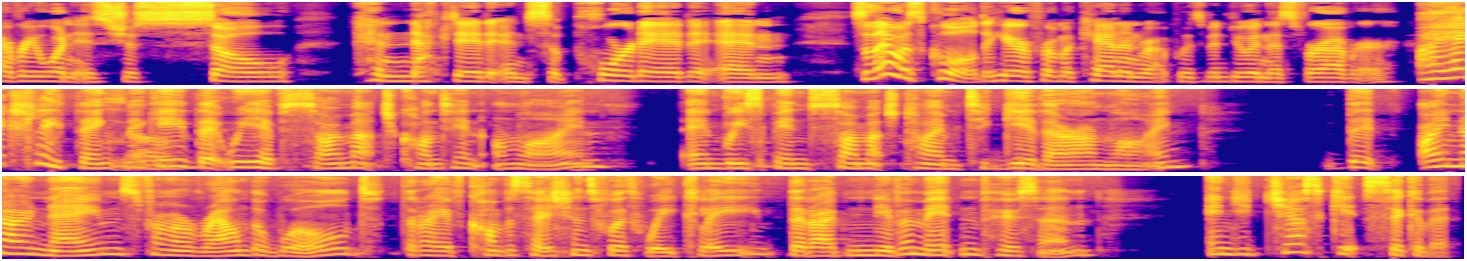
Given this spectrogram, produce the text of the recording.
Everyone is just so connected and supported. And so that was cool to hear from a Canon rep who's been doing this forever. I actually think, So- Nikki, that we have so much content online and we spend so much time together online that I know names from around the world that I have conversations with weekly that I've never met in person. And you just get sick of it.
